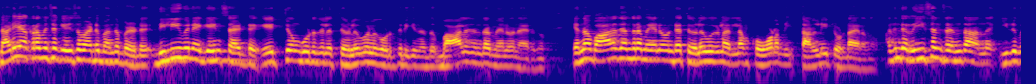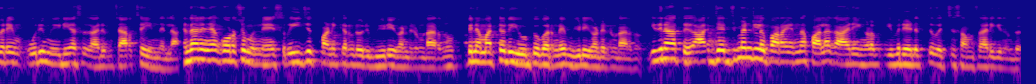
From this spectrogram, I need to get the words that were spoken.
നടി ആക്രമിച്ച കേസുമായിട്ട് ബന്ധപ്പെട്ട് ദിലീപിന് എഗെയിൻസ്റ്റ് ആയിട്ട് ഏറ്റവും കൂടുതൽ തെളിവുകൾ കൊടുത്തിരിക്കുന്നത് ബാലചന്ദ്ര മേനോനായിരുന്നു. എന്നാൽ ബാലചന്ദ്ര മേനോന്റെ തെളിവുകളെല്ലാം കോടതി തള്ളിയിട്ടുണ്ടായിരുന്നു. അതിന്റെ റീസൺസ് എന്താണെന്ന് ഇതുവരെയും ഒരു മീഡിയാസുകാരും ചർച്ച ചെയ്യുന്നില്ല. എന്തായാലും ഞാൻ കുറച്ച് മുന്നേ ശ്രീജിത്ത് പണിക്കറിന്റെ ഒരു വീഡിയോ കണ്ടിട്ടുണ്ടായിരുന്നു. പിന്നെ മറ്റൊരു യൂട്യൂബറിന്റെ വീഡിയോ കണ്ടിട്ടുണ്ടായിരുന്നു. ഇതിനകത്ത് ആ ജഡ്ജ്മെന്റിൽ പറയുന്ന പല കാര്യങ്ങളും ഇവരെടുത്ത് വെച്ച് സംസാരിക്കുന്നുണ്ട്.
